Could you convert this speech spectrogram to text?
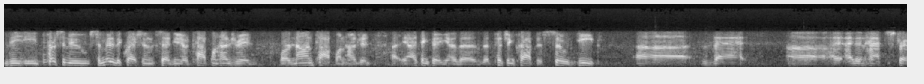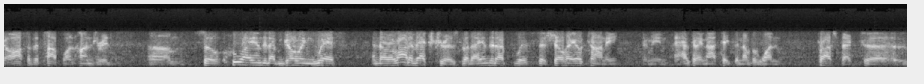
the person who submitted the question said, you know, top 100 or non-top 100. Uh, I think that you know the the pitching crop is so deep uh, that uh, I, I didn't have to stray off of the top 100. Um, so who I ended up going with, and there are a lot of extras, but I ended up with uh, Shohei Ohtani. I mean, how could I not take the number one prospect, uh,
